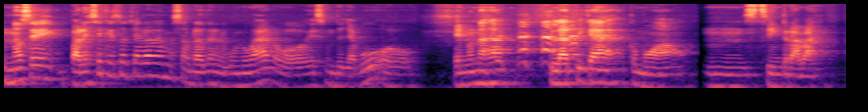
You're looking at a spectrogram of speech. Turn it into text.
no sé, parece que eso ya lo habíamos hablado en algún lugar, o es un déjà vu, o en una plática como mm, sin grabar,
